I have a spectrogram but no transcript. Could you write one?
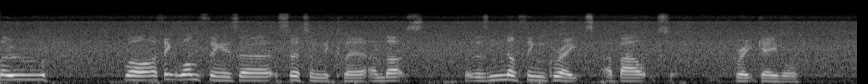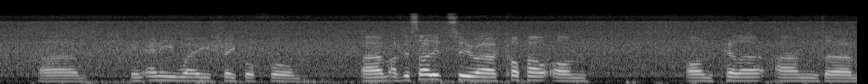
Hello. Well, I think one thing is uh, certainly clear, and that's that there's nothing great about Great Gable um, in any way, shape, or form. Um, I've decided to uh, cop out on on Pillar and um,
